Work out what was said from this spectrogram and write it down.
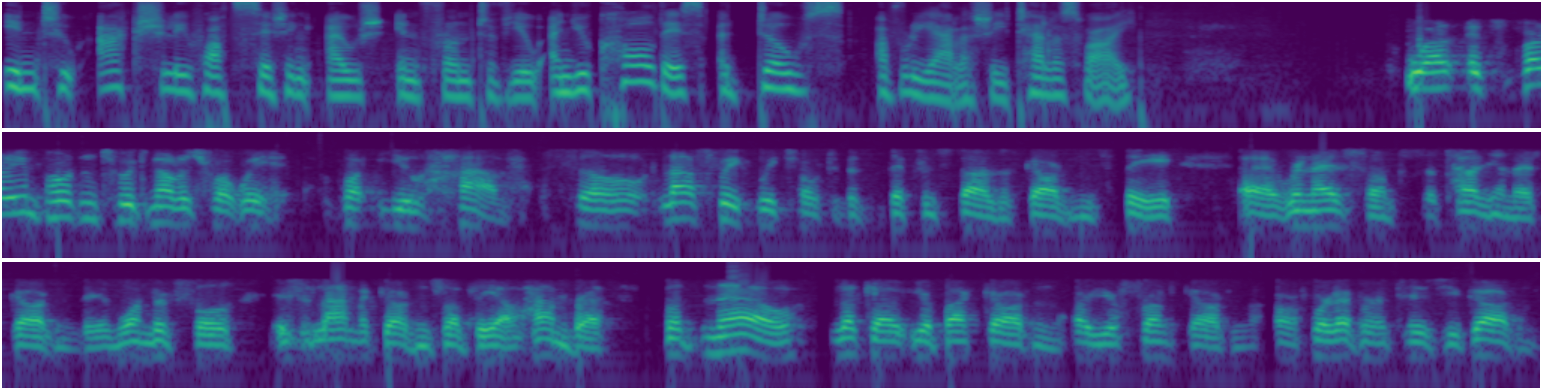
into actually what's sitting out in front of you. And you call this a dose of reality. Tell us why. Well, it's very important to acknowledge what we what you have. So last week we talked about the different styles of gardens, the uh, Renaissance Italianate garden, the wonderful Islamic gardens of the Alhambra. But now look out your back garden or your front garden or wherever it is you garden.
